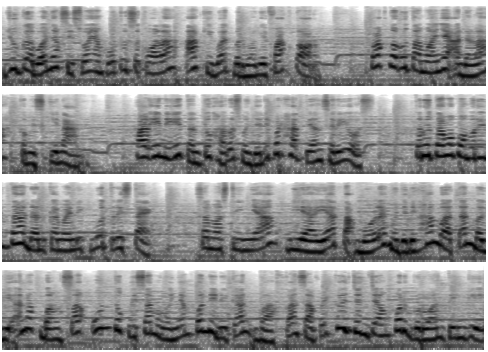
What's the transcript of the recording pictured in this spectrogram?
juga banyak siswa yang putus sekolah akibat berbagai faktor. Faktor utamanya adalah kemiskinan. Hal ini tentu harus menjadi perhatian serius, terutama pemerintah dan Kemendikbudristek Semestinya, biaya tak boleh menjadi hambatan bagi anak bangsa untuk bisa mengenyam pendidikan bahkan sampai ke jenjang perguruan tinggi.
